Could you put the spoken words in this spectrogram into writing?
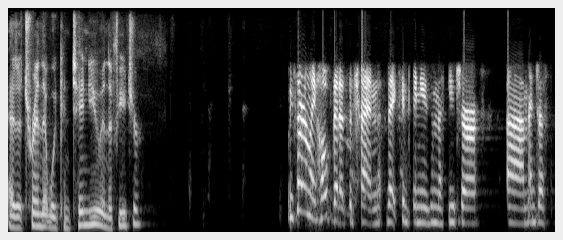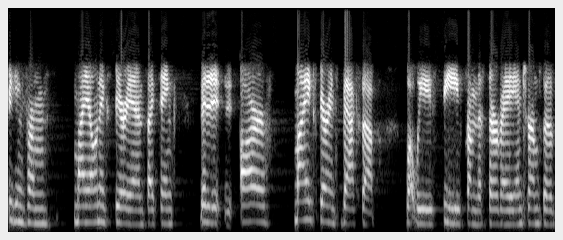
as a trend that would continue in the future? We certainly hope that it's a trend that continues in the future. Um, and just speaking from my own experience, I think that it, our my experience backs up what we see from the survey in terms of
